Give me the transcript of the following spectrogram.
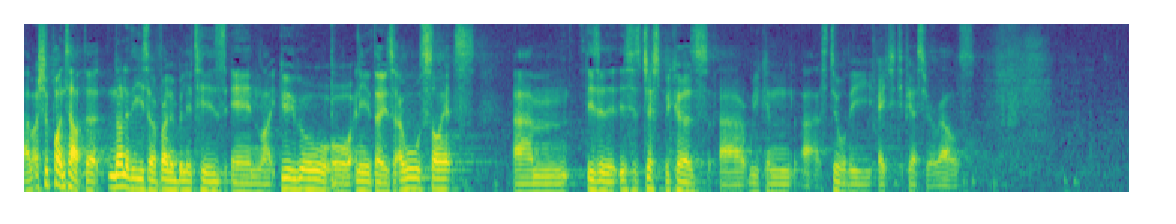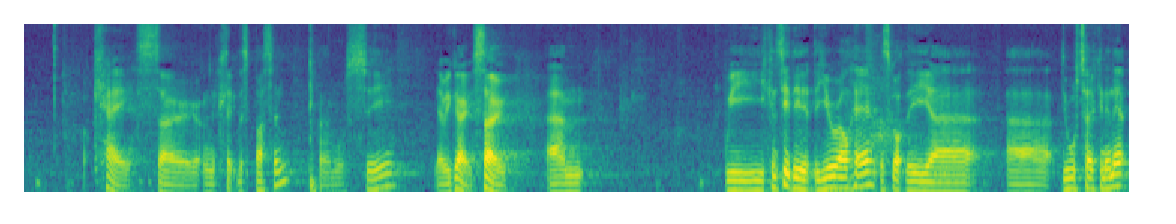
Um, I should point out that none of these are vulnerabilities in like Google or any of those OAuth sites. Um, these are, this is just because uh, we can uh, steal the HTTPS URLs. Okay, so I'm going to click this button and we'll see. There we go. So um, we can see the, the URL here. It's got the, uh, uh, the auth token in it.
